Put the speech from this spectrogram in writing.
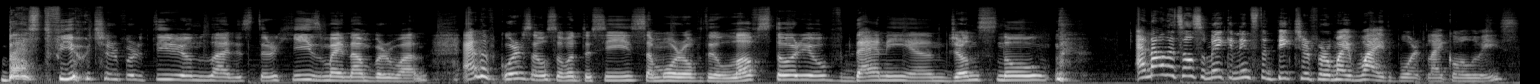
best future for Tyrion Lannister. He's my number one. And of course, I also want to see some more of the love story of Dany and Jon Snow. And now let's also make an instant picture for my whiteboard like always.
